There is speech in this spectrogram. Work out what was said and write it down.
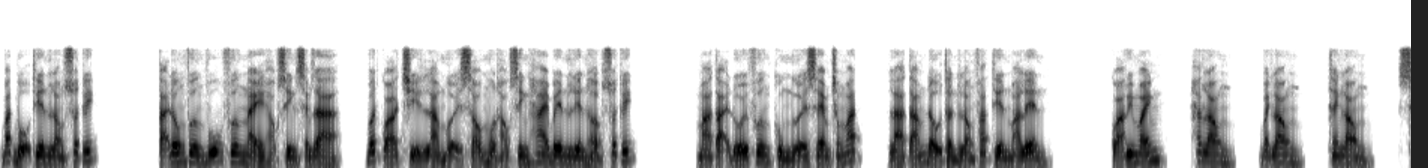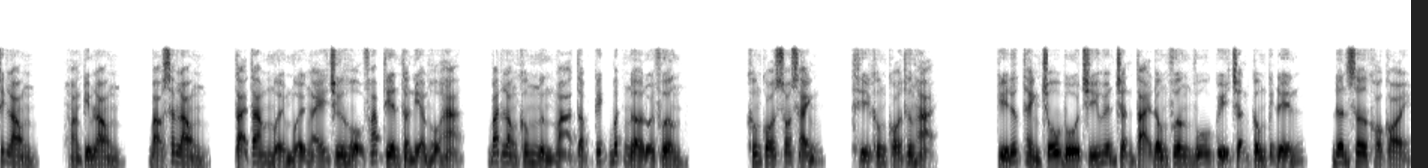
bắt bộ thiên long xuất kích. Tại đông phương vũ phương này học sinh xem ra, bất quá chỉ là mười sáu một học sinh hai bên liên hợp xuất kích. Mà tại đối phương cùng người xem trong mắt, là tám đầu thần long phát thiên mà lên. Quá uy mãnh hắc long, bạch long, thanh long, xích long, hoàng kim long, bảo sát long, tại tam mười mười ngày chư hộ pháp thiên thần điểm hộ hạ bắt long không ngừng mà tập kích bất ngờ đối phương. Không có so sánh thì không có thương hại. Kỳ đức thành chỗ bố trí huyễn trận tại đông phương vũ quỷ trận công kích đến, đơn sơ khó coi,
